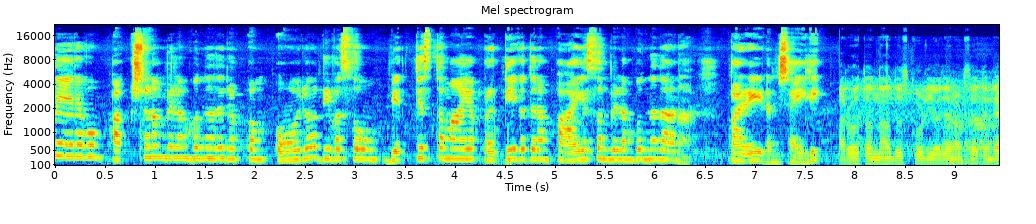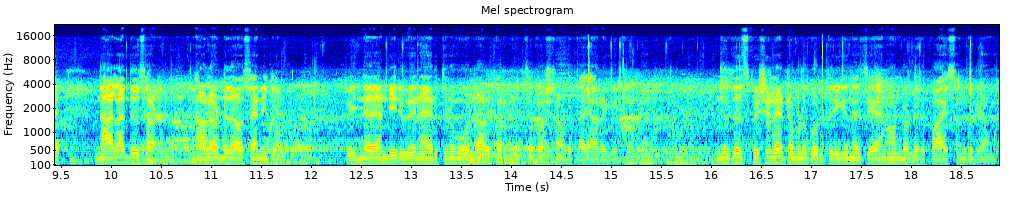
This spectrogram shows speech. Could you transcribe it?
നേരവും ഭക്ഷണം വിളമ്പുന്നതിനൊപ്പം ഓരോ ദിവസവും വ്യത്യസ്തമായ പ്രത്യേകതരം പായസം വിളമ്പുന്നതാണ് പഴയിടം ശൈലി. അറുപത്തൊന്നാമത് സ്കൂൾ യോജനോത്സവത്തിന്റെ നാലാം ദിവസമാണ്. നാളെ കൊണ്ട് അവസാനിക്കാണ് അപ്പോൾ ഇന്ന് ഏതാണ്ട് ഇരുപതിനായിരത്തിന് മുകളിൽ ആൾക്കാർക്ക് ഉച്ച ഭക്ഷണം അവിടെ തയ്യാറാക്കിയിട്ടുണ്ട് ഇന്നത്തെ സ്പെഷ്യലായിട്ട് നമ്മൾ കൊടുത്തിരിക്കുന്ന ചേന കൊണ്ടുള്ളൊരു പായസം കൂടിയാണ്.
